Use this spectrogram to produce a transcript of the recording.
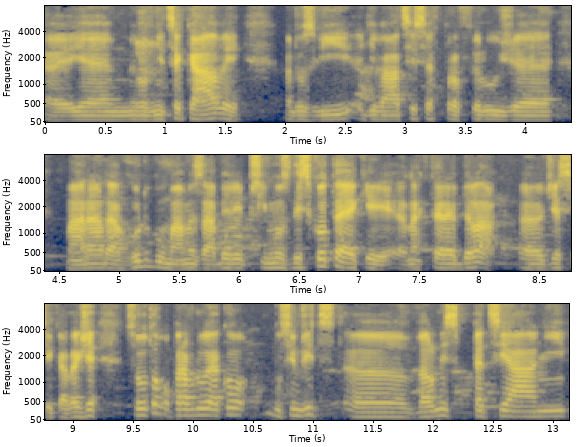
eh, je milovnice kávy a dozví diváci se v profilu, že má ráda hudbu, máme záběry přímo z diskotéky, na které byla Jessica. Takže jsou to opravdu, jako musím říct, velmi speciální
